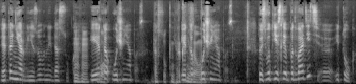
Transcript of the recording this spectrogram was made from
Это неорганизованный досуг. Угу, и это вот. очень опасно. Досуг неорганизованный. Это очень опасно. То есть вот если подводить э, итог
